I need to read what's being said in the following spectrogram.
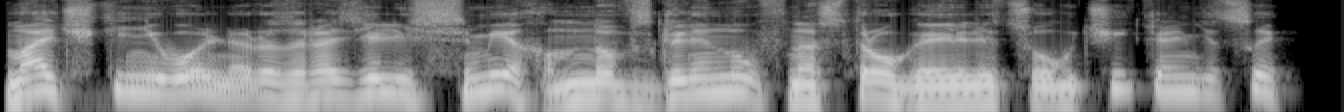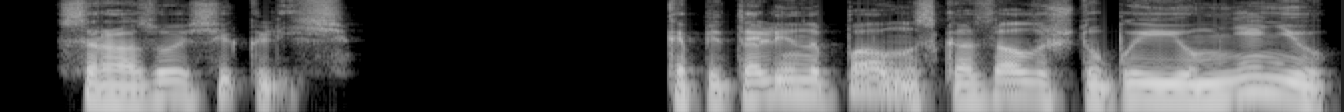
Мальчики невольно разразились смехом, но, взглянув на строгое лицо учительницы, сразу осеклись. Капитолина Павловна сказала, что, по ее мнению,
